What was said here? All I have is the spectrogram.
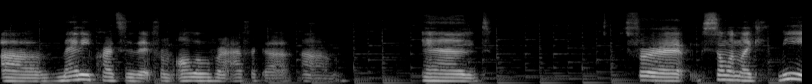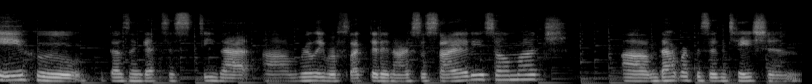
um, many parts of it from all over Africa. Um, and for someone like me who doesn't get to see that um, really reflected in our society so much, um, that representation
